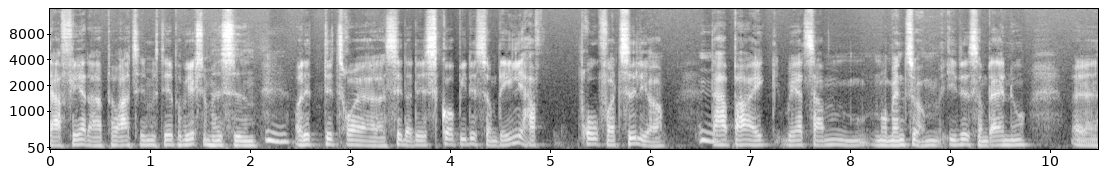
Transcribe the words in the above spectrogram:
der er flere, der er parat til at investere på virksomhedssiden. Mm. Og det, det tror jeg sætter det skub i det, som det egentlig har haft brug for tidligere. Mm. Der har bare ikke været samme momentum i det, som der er nu. Øh,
